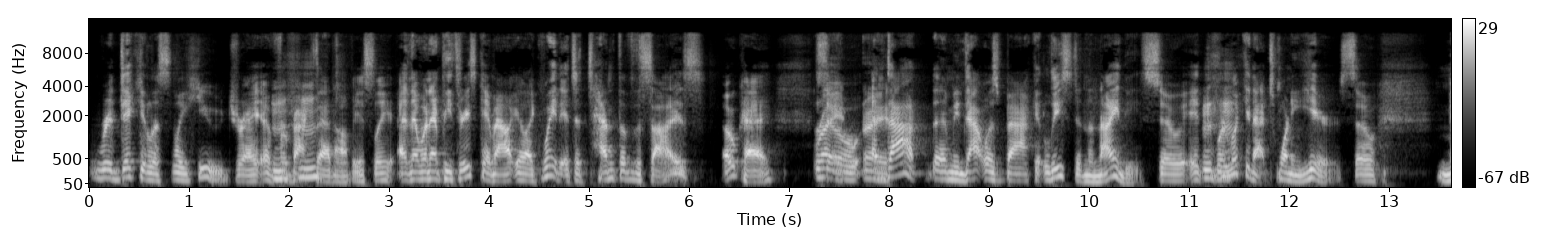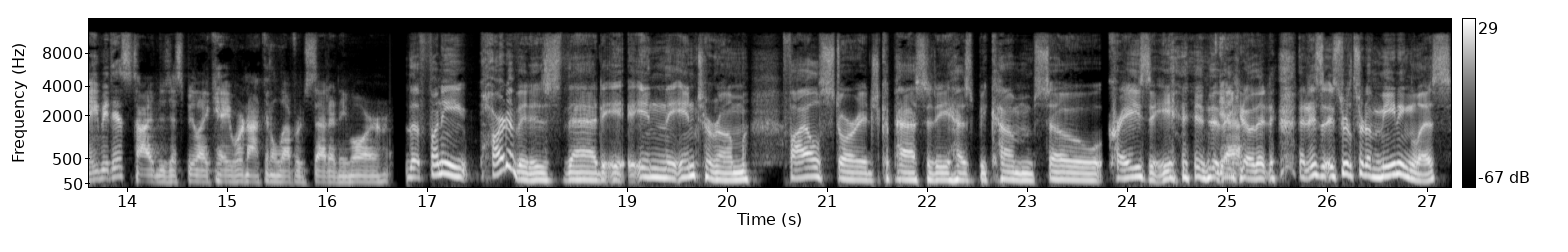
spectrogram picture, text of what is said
ridiculously huge, right? For mm-hmm. back then, obviously. And then when MP3s came out, you're like, wait, it's a tenth of the size. Okay. Right, so right. that I mean that was back at least in the 90s. So it, mm-hmm. we're looking at 20 years. So maybe it is time to just be like, hey, we're not going to leverage that anymore. The funny part of it is that in the interim, file storage capacity has become so crazy that, yeah. you know that, it's sort of meaningless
